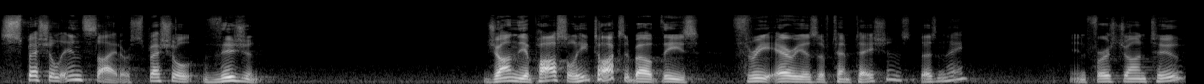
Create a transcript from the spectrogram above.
special insight or special vision. John the Apostle, he talks about these three areas of temptations, doesn't he? In 1 John 2,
